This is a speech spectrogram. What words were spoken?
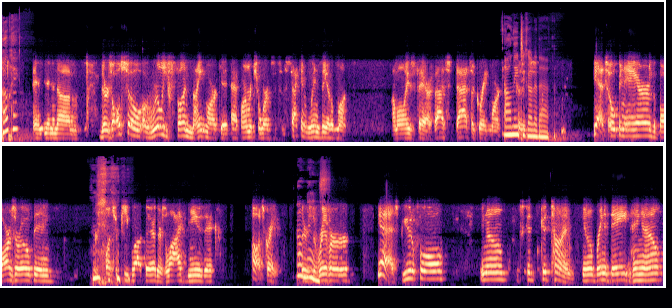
Okay. And then um, there's also a really fun night market at Armature Works. It's the second Wednesday of the month. I'm always there. That's that's a great market. I'll need to go to that. Yeah, it's open air. The bars are open. There's a bunch of people out there. There's live music. Oh, it's great. Oh, There's nice. the river. Yeah, it's beautiful. You know, it's good good time. You know, bring a date, and hang out,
